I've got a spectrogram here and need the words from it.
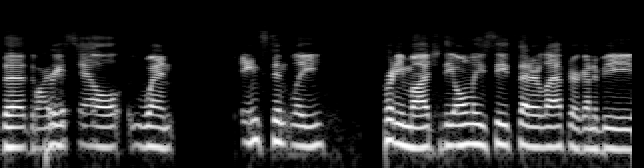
the the pre-sale went instantly. Pretty much, the only seats that are left are going to be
